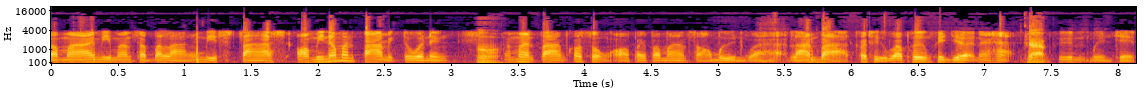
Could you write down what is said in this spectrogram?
ลไม้ มีมันสำปะหลัง มีสตาร์ชอ๋อมีน้ำมันปาล์มอีกตัวหนึ่งอ๋อน้ำมันปาล์มก็ส่งออกไปประมาณสองหมื่นกว่าล้านบาทก็ถือว่าเพิ่มขึ้นเยอะนะฮะครับเพิ่มขึ้นหมื่นเจ็ด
